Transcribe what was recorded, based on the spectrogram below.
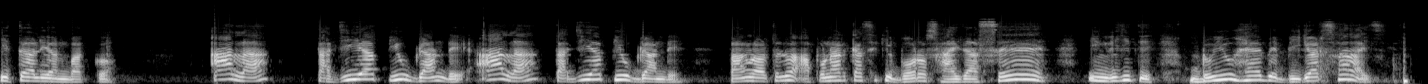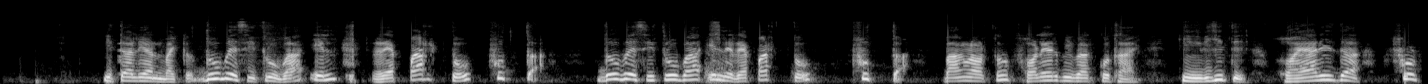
Italian বাক্য, আলা তাজিয়া পিউ গ্রান্ডে, আলা তাজিয়া পিউ গ্রান্ডে। বাংলা অর্থ হলো, আপনার কাছে কি বড় সাইজ আছে? ইংরেজিতে do you have a bigger size Italian বাক্য trova il reparto frutta. Dove si trova il reparto frutta. Bangla অর্থ, ফলের বিভাগ কোথায়? ইংরেজিতে where is the fruit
